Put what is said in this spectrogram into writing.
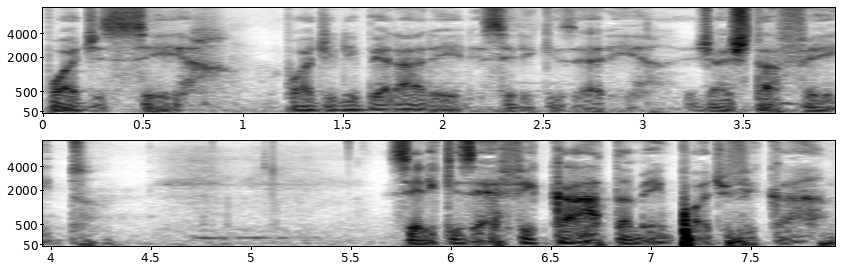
pode ser, pode liberar ele se ele quiser ir. Já está feito. Se ele quiser ficar, também pode ficar.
